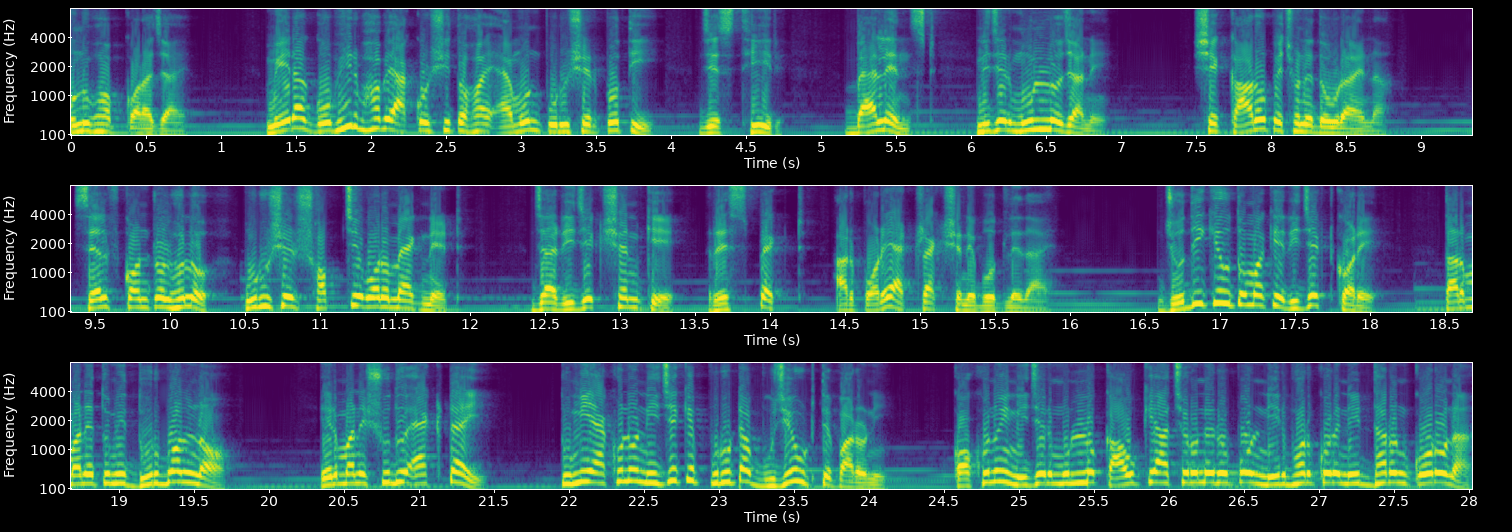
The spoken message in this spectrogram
অনুভব করা যায়। মেয়েরা গভীরভাবে আকর্ষিত হয় এমন পুরুষের প্রতি যে স্থির ব্যালেন্সড নিজের মূল্য জানে। সে কারও পেছনে দৌড়ায় না। সেলফ কন্ট্রোল হলো পুরুষের সবচেয়ে বড় ম্যাগনেট যা রিজেকশনকে রেসপেক্ট আর পরে অ্যাট্রাকশনে বদলে দেয়। যদি কেউ তোমাকে রিজেক্ট করে, তার মানে তুমি দুর্বল নও। এর মানে শুধু একটাই, তুমি এখনও নিজেকে পুরোটা বুঝে উঠতে পারোনি। কখনোই নিজের মূল্য কাউকে আচরণের ওপর নির্ভর করে নির্ধারণ করো না।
